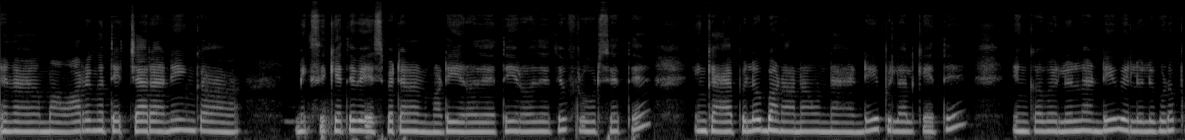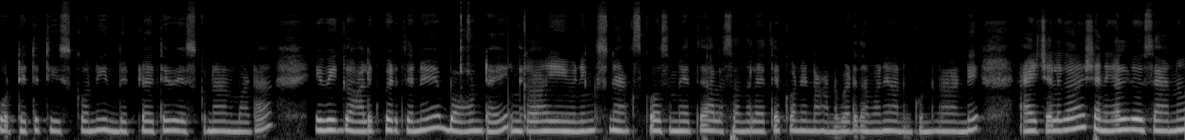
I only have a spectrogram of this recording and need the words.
నేను మా వారు ఇంకా తెచ్చారని ఇంకా మిక్సీకి అయితే వేసి పెట్టాను అనమాట ఈరోజైతే ఈరోజైతే ఫ్రూట్స్ అయితే ఇంకా యాపిల్ బనానా ఉన్నాయండి పిల్లలకైతే. ఇంకా వెల్లుల్లి అండి వెల్లుల్లి కూడా పొట్టయితే తీసుకొని ఇందుట్లో అయితే వేసుకున్నాను అనమాట ఇవి గాలికి పెడితేనే బాగుంటాయి. ఇంకా ఈవినింగ్ స్నాక్స్ కోసం అయితే అలసందలు అయితే కొన్ని నానబెడదామని అనుకుంటున్నాను అండి యాక్చువల్గా శనగలు చూశాను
